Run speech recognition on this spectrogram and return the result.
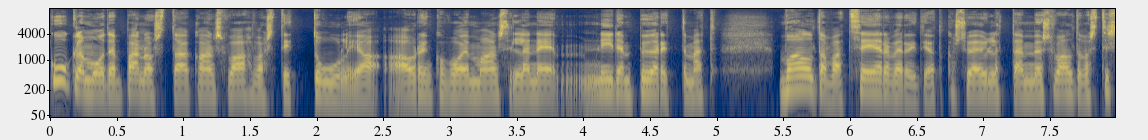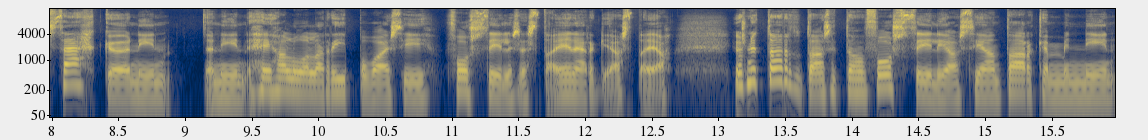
Google muuten panostaa myös vahvasti tuuli- ja aurinkovoimaan, sillä ne, niiden pyörittämät valtavat serverit, jotka syö yllättäen myös valtavasti sähköä, niin niin he ei halua olla riippuvaisia fossiilisesta energiasta. Ja jos nyt tartutaan sitten tuohon fossiiliasiaan tarkemmin, niin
